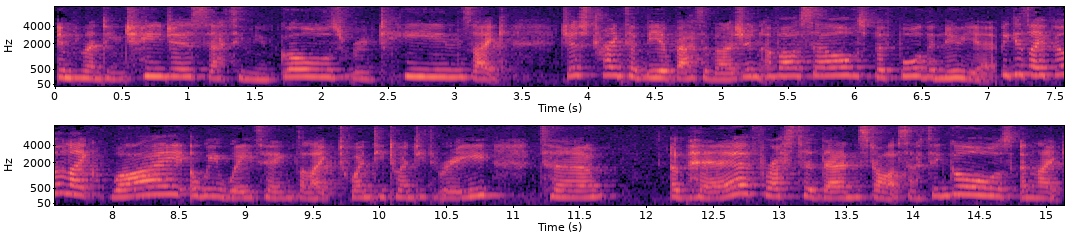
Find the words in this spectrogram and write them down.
implementing changes setting new goals routines like just trying to be a better version of ourselves before the new year. Because I feel like why are we waiting for like 2023 to appear for us to then start setting goals and like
